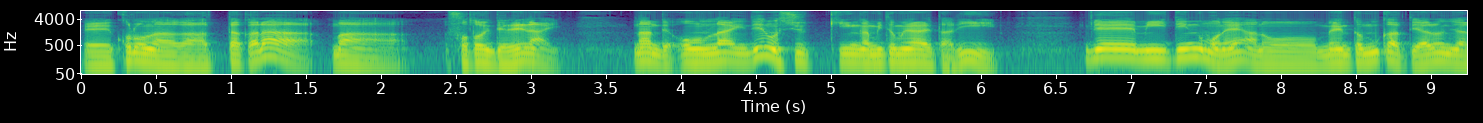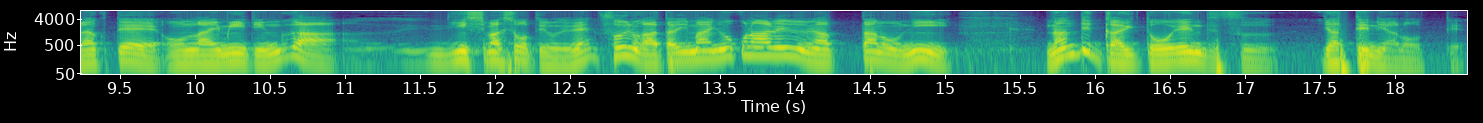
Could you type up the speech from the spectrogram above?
えー、コロナがあったから、まあ、外に出れない。なんで、オンラインでの出勤が認められたり、で、ミーティングもね、あの、面と向かってやるんじゃなくて、オンラインミーティングが、にしましょうっていうのでね、そういうのが当たり前に行われるようになったのに、なんで街頭演説やってんねやろうって。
